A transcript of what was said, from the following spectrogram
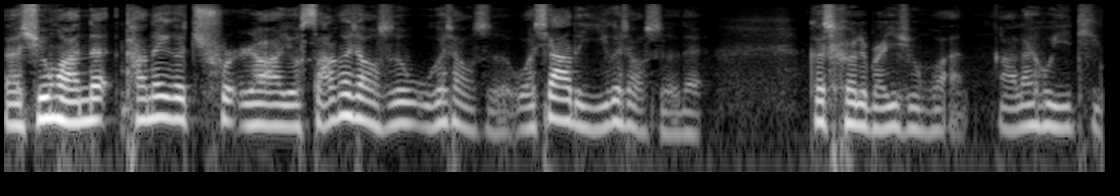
呃，循环的，它那个曲儿啊，有三个小时、五个小时，我下的一个小时的，搁车里边一循环啊，来回一听，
